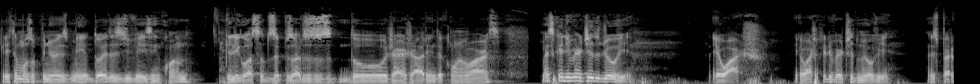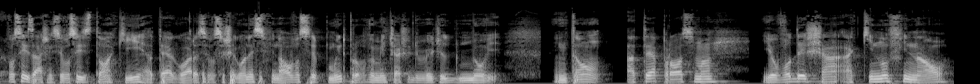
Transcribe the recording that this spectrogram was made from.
ele tem umas opiniões meio doidas de vez em quando, que ele gosta dos episódios do Jar Jar em The Clone Wars, mas que é divertido de ouvir. Eu acho. Eu acho que é divertido me ouvir. Eu espero que vocês achem. Se vocês estão aqui até agora, se você chegou nesse final, você muito provavelmente acha divertido de me ouvir. Então, até a próxima. E eu vou deixar aqui no final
